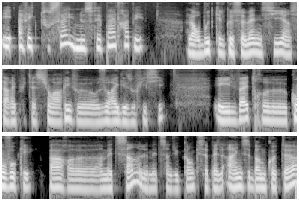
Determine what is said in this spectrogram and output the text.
Et avec tout ça, il ne se fait pas attraper. Alors au bout de quelques semaines, si hein, sa réputation arrive euh, aux oreilles des officiers, et il va être euh, convoqué par euh, un médecin, le médecin du camp qui s'appelle Heinz Baumkotter.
